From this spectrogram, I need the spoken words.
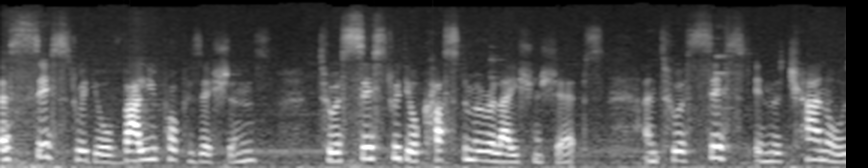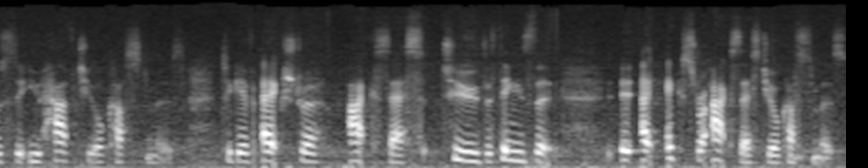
assist with your value propositions, to assist with your customer relationships, and to assist in the channels that you have to your customers to give extra access to the things that extra access to your customers.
